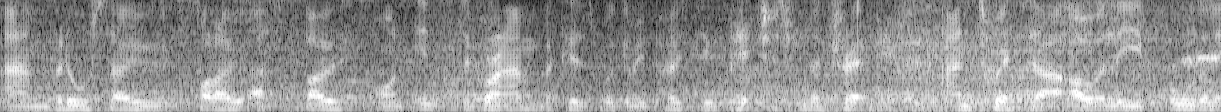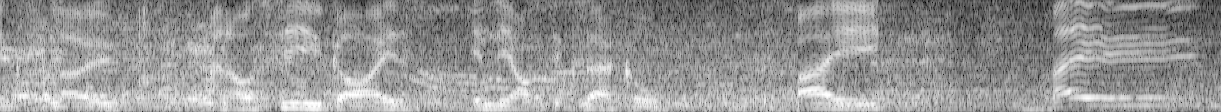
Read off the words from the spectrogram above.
Um, but also follow us both on Instagram because we're going to be posting pictures from the trip and Twitter. I will leave all the links below. And I'll see you guys in the Arctic Circle. Bye. Bye.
